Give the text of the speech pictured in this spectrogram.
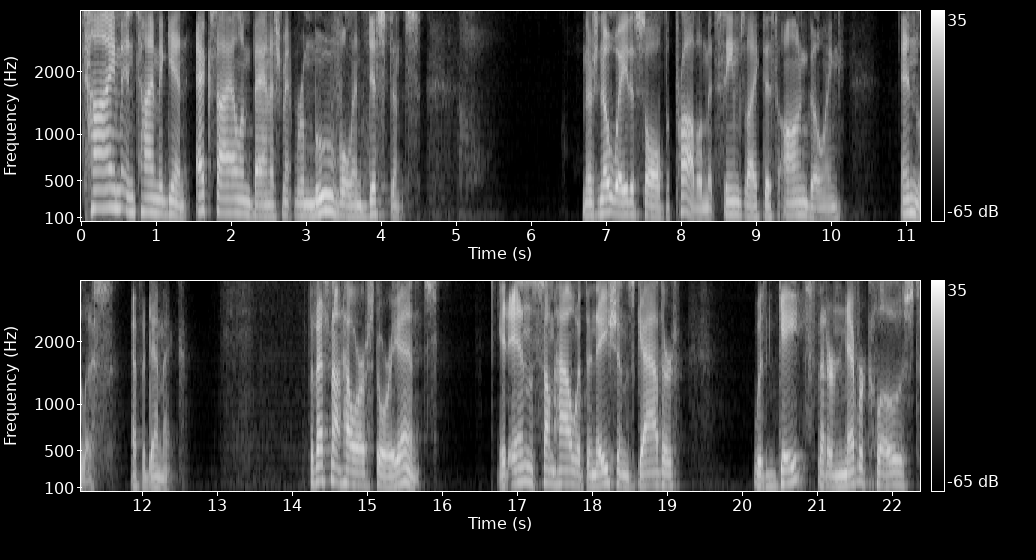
Time and time again, exile and banishment, removal and distance. And there's no way to solve the problem. It seems like this ongoing, endless epidemic. But that's not how our story ends. It ends somehow with the nations gathered, with gates that are never closed,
